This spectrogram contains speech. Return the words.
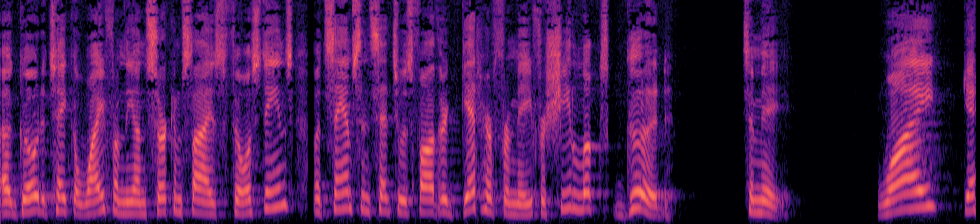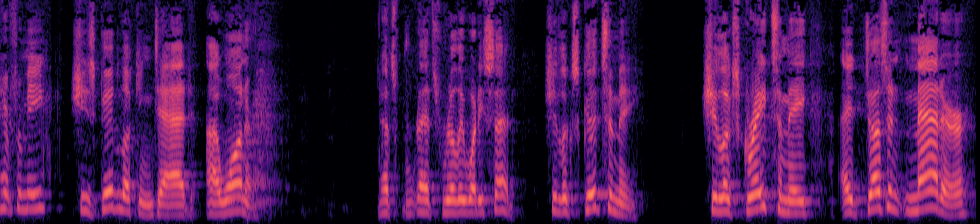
uh, go to take a wife from the uncircumcised Philistines? But Samson said to his father, Get her for me, for she looks good to me. Why get her for me? She's good looking, Dad. I want her. That's, that's really what he said. She looks good to me. She looks great to me. It doesn't matter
